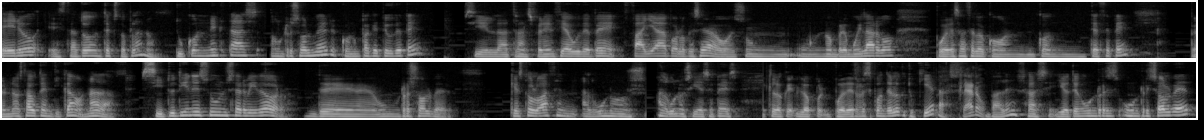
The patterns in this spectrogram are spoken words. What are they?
Pero está todo en texto plano. Tú conectas a un resolver con un paquete UDP. Si la transferencia UDP falla por lo que sea o es un, nombre muy largo, puedes hacerlo con, con TCP, pero no está autenticado, nada. Si tú tienes un servidor de un resolver que esto lo hacen algunos, algunos ISPs, que lo que lo, puedes responder lo que tú quieras. Claro. ¿Vale? O sea, si yo tengo un, un resolver,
